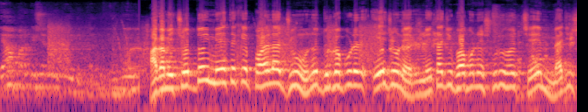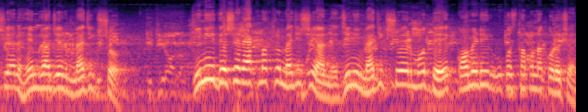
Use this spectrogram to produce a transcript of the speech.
यहाँ परमिशन की कोई दिक्कत नहीं। আগামী চোদ্দই মে থেকে পয়লা জুন দুর্গাপুরের এ জোনের নেতাজি ভবনে শুরু হচ্ছে ম্যাজিশিয়ান হেমরাজের ম্যাজিক শো। ইনি দেশের একমাত্র ম্যাজিশিয়ান যিনি ম্যাজিক শো এর মধ্যে কমেডির উপস্থাপনা করেছেন।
